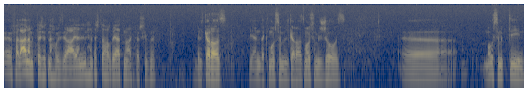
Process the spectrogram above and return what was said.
آه، فالعالم اتجهت نحو الزراعة يعني نحن تشتهر ضيعتنا أكثر شيء بال- بالكرز. في عندك موسم الكرز، موسم الجوز آه، موسم التين.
